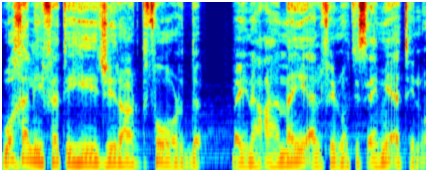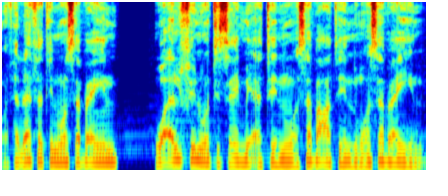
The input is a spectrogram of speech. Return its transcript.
وخليفته جيرالد فورد بين عامي 1973 و 1977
